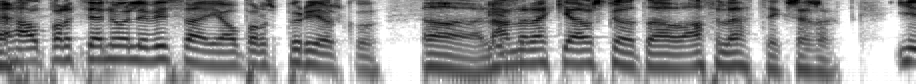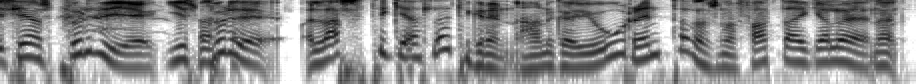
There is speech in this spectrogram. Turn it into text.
en hann bara genuinely vissi að ég á bara að spurja sko. já en hann er ekki afskrifat af Athletics, sem sagt. Ég síðan spurði ég, ég spurði last ekki athletic-reina, hann ekki að jú, reyndar það svona, fattaði ekki alveg, en hann-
